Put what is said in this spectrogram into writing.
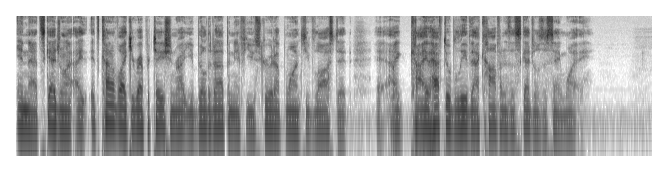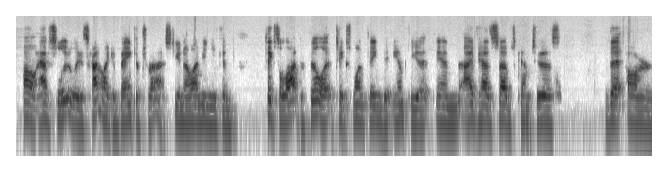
in that schedule. I, it's kind of like your reputation, right? You build it up, and if you screw it up once, you've lost it. I, I have to believe that confidence of schedule is the same way. Oh, absolutely. It's kind of like a bank of trust. You know, I mean, you can takes a lot to fill it. It takes one thing to empty it. And I've had subs come to us that are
